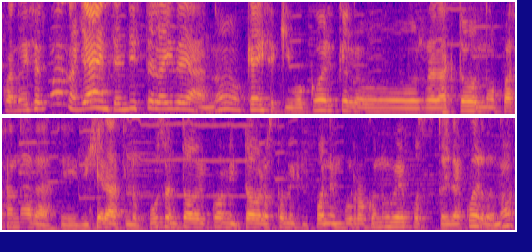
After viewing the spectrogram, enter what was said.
cuando dices, bueno, ya entendiste la idea, ¿no? Ok, se equivocó el que lo redactó, no pasa nada. Si dijeras, lo puso en todo el cómic, todos los cómics le ponen burro con V, pues estoy de acuerdo, ¿no?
